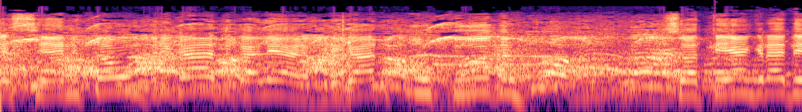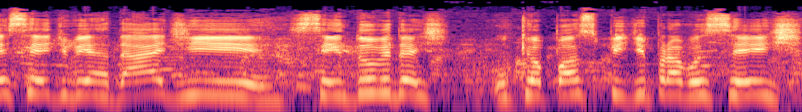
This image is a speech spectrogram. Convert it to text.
agradecendo. Então, obrigado, galera. Obrigado por tudo. Só tenho a agradecer de verdade. E, sem dúvidas, o que eu posso pedir para vocês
